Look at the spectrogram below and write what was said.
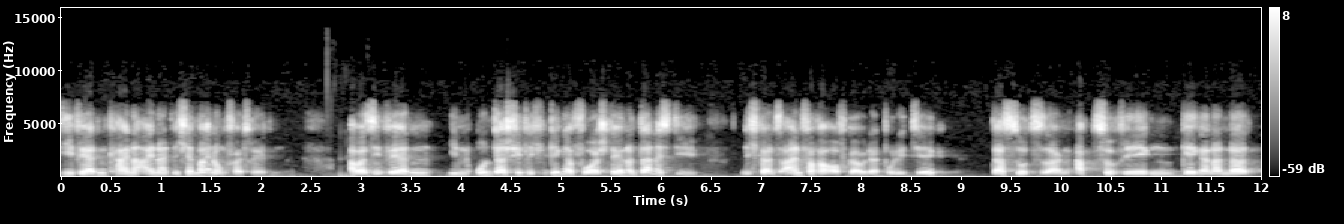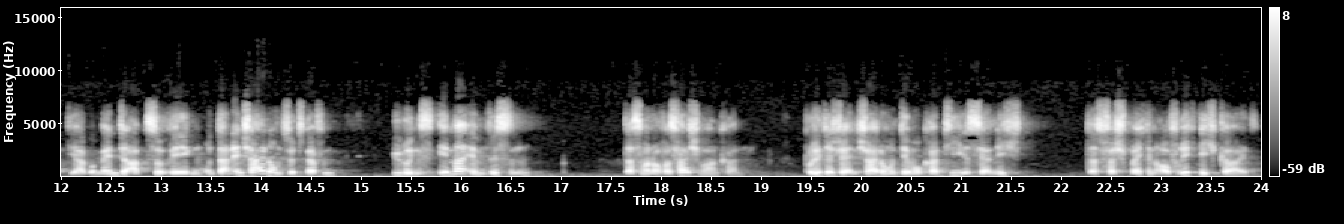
Die werden keine einheitliche Meinung vertreten. Aber sie werden ihnen unterschiedliche Dinge vorstellen und dann ist die nicht ganz einfache Aufgabe der Politik, das sozusagen abzuwägen, gegeneinander die Argumente abzuwägen und dann Entscheidungen zu treffen. Übrigens immer im Wissen, dass man auch was falsch machen kann. Politische Entscheidung und Demokratie ist ja nicht das Versprechen auf Richtigkeit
